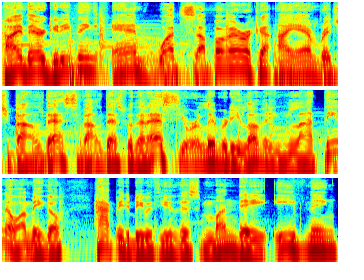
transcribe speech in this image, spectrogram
Hi there, good evening, and what's up, America? I am Rich Valdez, Valdez with an S, your liberty loving Latino amigo. Happy to be with you this Monday evening.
